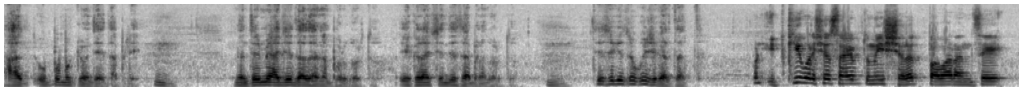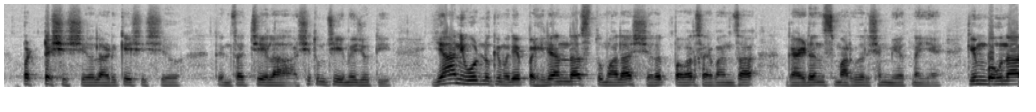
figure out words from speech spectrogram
आज उपमुख्यमंत्री आहेत आपले. नंतर मी अजितदादांना फोन करतो. एकनाथ शिंदे साहेबांना करतो. ते सगळी चौकशी करतात. पण इतकी वर्ष साहेब तुम्ही शरद पवारांचे पट्ट शिष्य लाडके शिष्य त्यांचा चेला अशी तुमची इमेज होती. या निवडणुकीमध्ये पहिल्यांदाच तुम्हाला शरद पवार साहेबांचा गायडन्स मार्गदर्शन मिळत नाही आहे किंबहुना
